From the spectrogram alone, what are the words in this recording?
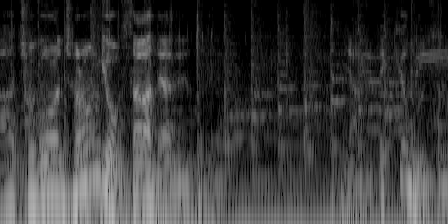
아 저거는 저런 게 옵사가 돼야 되는데. 그냥 안 뺏겨 무슨.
